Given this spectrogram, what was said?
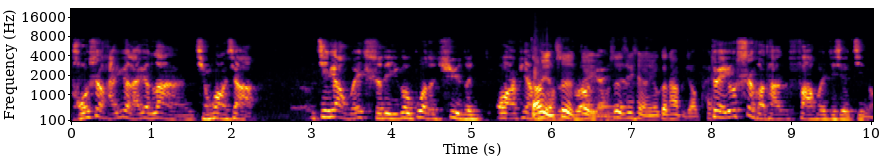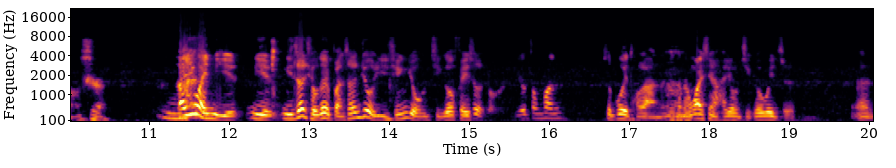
投射还越来越烂情况下，尽量维持的一个过得去的 ORPM 的主要原因。对，勇士这些人又跟他比较配。对，又适合他发挥这些技能是。那因为你你你这球队本身就已经有几个非射手了，一个中锋是不会投篮的，你可能外线还有几个位置，嗯，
